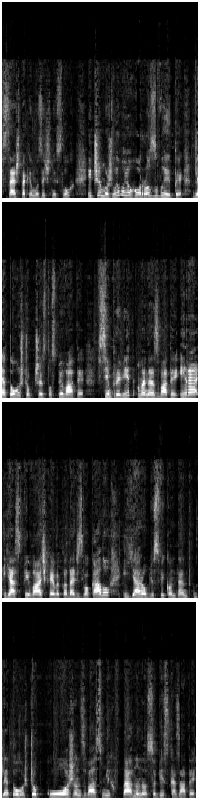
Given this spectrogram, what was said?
все ж таки музичний слух, і чи можливо його розвити для того, щоб чисто співати. Всім привіт! Мене звати Іра, я співачка і викладач з вокалу, і я роблю свій контент для того, щоб кожен з вас міг впевнено собі сказати.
